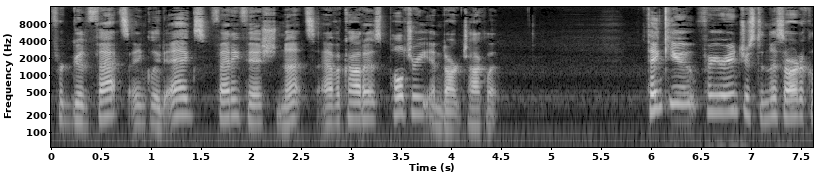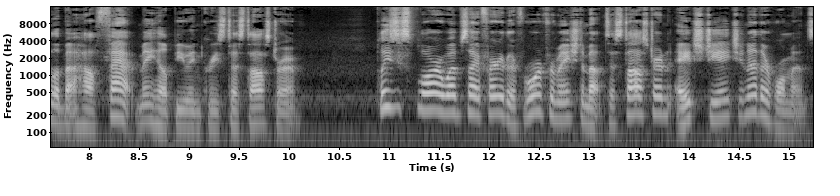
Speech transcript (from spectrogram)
for good fats include eggs, fatty fish, nuts, avocados, poultry, and dark chocolate. Thank you for your interest in this article about how fat may help you increase testosterone. Please explore our website further for more information about testosterone, HGH, and other hormones.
